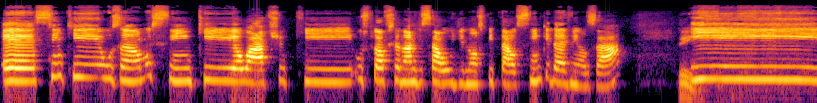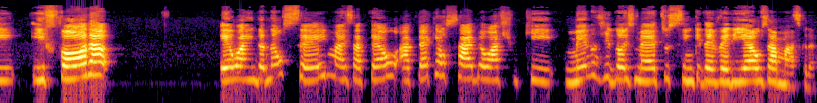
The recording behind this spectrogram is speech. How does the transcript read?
É, sim que usamos, sim que eu acho que os profissionais de saúde no hospital sim que devem usar. E, e fora, eu ainda não sei, mas até, até que eu saiba, eu acho que menos de dois metros sim que deveria usar máscara.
